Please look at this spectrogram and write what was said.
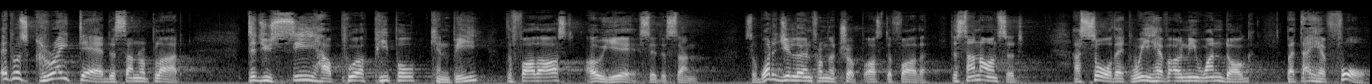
It was great, Dad, the son replied. Did you see how poor people can be? The father asked. Oh, yeah, said the son. So, what did you learn from the trip? asked the father. The son answered, I saw that we have only one dog, but they have four.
